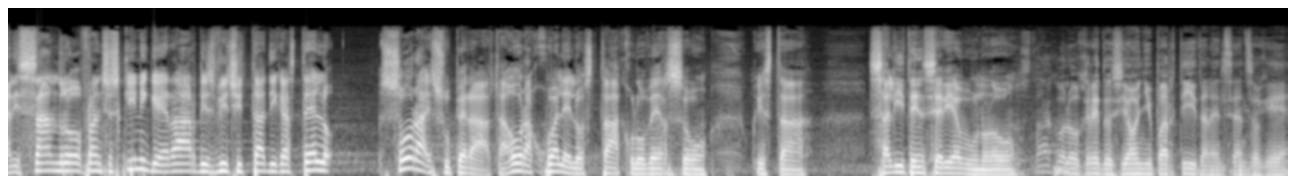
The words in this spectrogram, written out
Alessandro Franceschini, Gherardis v Città di Castello, Sora è superata, ora qual è l'ostacolo verso questa salita in Serie 1? L'ostacolo credo sia ogni partita, nel senso che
